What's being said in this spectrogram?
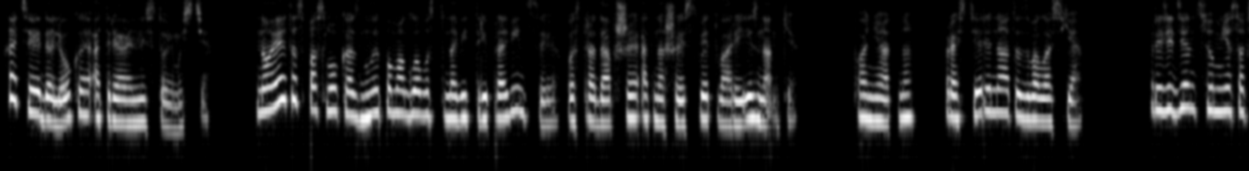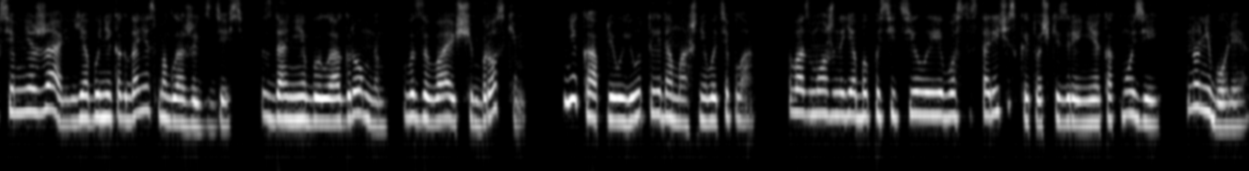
хотя и далекая от реальной стоимости. Но это спасло казну и помогло восстановить три провинции, пострадавшие от нашествия твари изнанки. «Понятно», — растерянно отозвалась я. «Резиденцию мне совсем не жаль, я бы никогда не смогла жить здесь. Здание было огромным, вызывающим, броским, ни капли уюта и домашнего тепла. Возможно, я бы посетила его с исторической точки зрения как музей, но не более.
